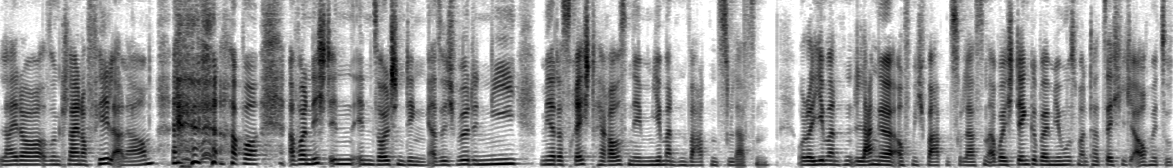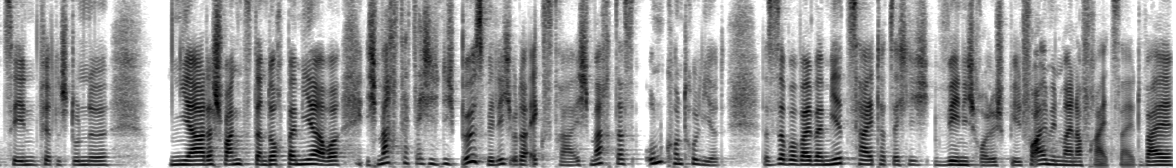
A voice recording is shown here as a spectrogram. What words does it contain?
leider so ein kleiner Fehlalarm, aber, aber nicht in, in solchen Dingen. Also ich würde nie mir das Recht herausnehmen, jemanden warten zu lassen oder jemanden lange auf mich warten zu lassen. Aber ich denke, bei mir muss man tatsächlich auch mit so zehn Viertelstunde ja, da schwankt es dann doch bei mir, aber ich mache es tatsächlich nicht böswillig oder extra. Ich mache das unkontrolliert. Das ist aber, weil bei mir Zeit tatsächlich wenig Rolle spielt, vor allem in meiner Freizeit, weil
